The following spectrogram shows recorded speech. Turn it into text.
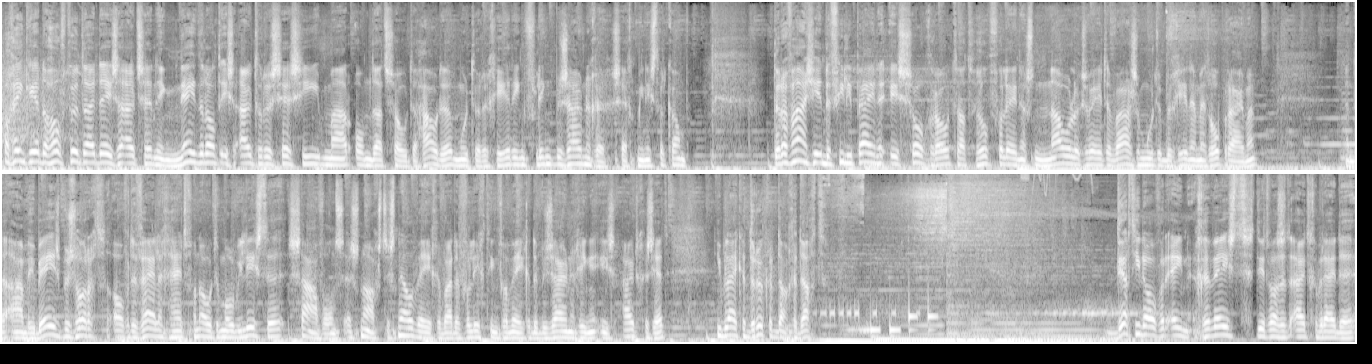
Nog een keer de hoofdpunt uit deze uitzending. Nederland is uit de recessie, maar om dat zo te houden... moet de regering flink bezuinigen, zegt minister Kamp. De ravage in de Filipijnen is zo groot dat hulpverleners nauwelijks weten waar ze moeten beginnen met opruimen. En de ANWB is bezorgd over de veiligheid van automobilisten... s'avonds en s'nachts de snelwegen waar de verlichting vanwege de bezuinigingen is uitgezet. Die blijken drukker dan gedacht. 13 over 1 geweest. Dit was het uitgebreide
